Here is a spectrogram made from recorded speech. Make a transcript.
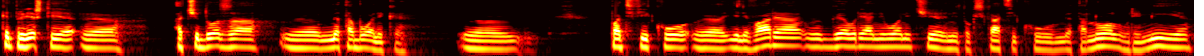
cât privește acidoza metabolică. Poate fi cu elevarea găurii anionice, în intoxicații cu metanol, uremie,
